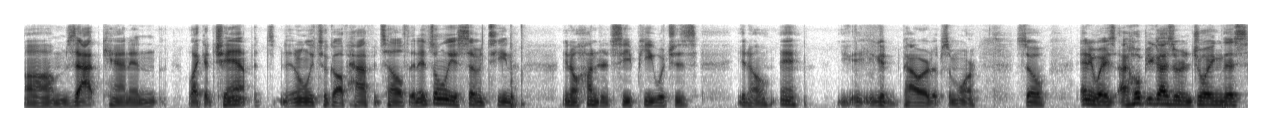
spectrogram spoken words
um, Zap Cannon like a champ. It, it only took off half its health, and it's only a 17, you know, 100 CP, which is, you know, eh, you, you could power it up some more. So, anyways, I hope you guys are enjoying this.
